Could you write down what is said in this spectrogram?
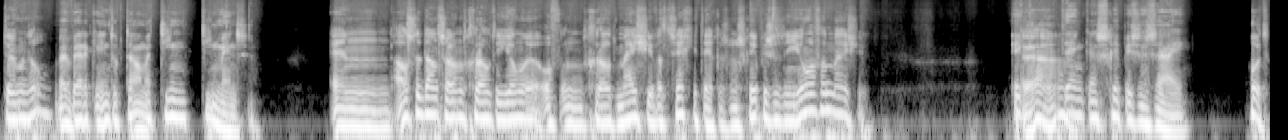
terminal? Wij werken in totaal met tien, tien mensen. En als er dan zo'n grote jongen of een groot meisje... wat zeg je tegen zo'n schip? Is het een jongen of een meisje? Ik Ja. denk een schip is een zij. Goed.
